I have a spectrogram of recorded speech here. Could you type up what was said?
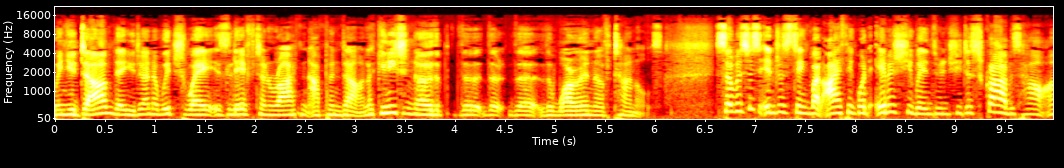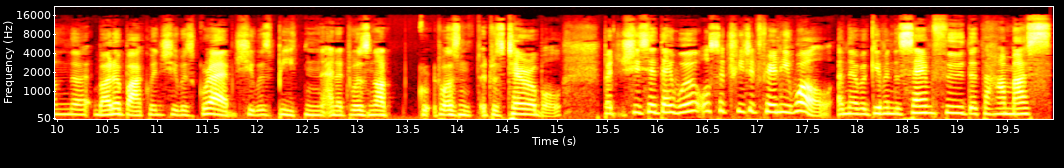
when you're down there you don't know which way is left and right and up and down. Like you need to know the the the the, the warren of tunnels. So it's just interesting, but I think whatever she went through, and she describes how on the motorbike when she was grabbed, she was beaten and it was not it wasn't it was terrible. But she said they were also treated fairly well and they were given the same food that the hamas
